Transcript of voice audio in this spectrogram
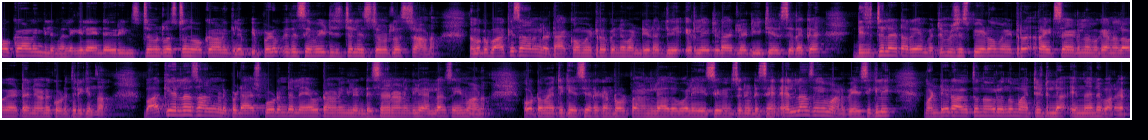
നോക്കുകയാണെങ്കിലും അല്ലെങ്കിൽ അതിന്റെ ഒരു ഇൻസ്ട്രുമെന്റ് ലിസ്റ്റ് നോക്കുകയാണെങ്കിലും ഇപ്പോഴും ഇത് സെമി ഡിജിറ്റൽ ഇൻസ്ട്രുമെന്റ് ലിസ്റ്റ് ആണ്. നമുക്ക് ബാക്കി സാധനങ്ങൾ ടാക്കോമീറ്റർ പിന്നെ വണ്ടിയുടെ റിലേറ്റഡ് ആയിട്ടുള്ള ഡീറ്റെയിൽസ് ഇതൊക്കെ ഡിജിറ്റലായിട്ട് അറിയാൻ പറ്റും. പക്ഷേ സ്പീഡോ സ്പീഡോമീറ്റർ റൈറ്റ് സൈഡിൽ നമുക്ക് അനലോഗ് ആയിട്ട് തന്നെയാണ് കൊടുത്തിരിക്കുന്നത്. ബാക്കി എല്ലാ സാധനങ്ങളും ഇപ്പോൾ ഡാഷ്ബോർഡിന്റെ ലേഔട്ട് ആണെങ്കിലും ഡിസൈൻ ആണെങ്കിലും എല്ലാം സെയിം ആണ്. ഓട്ടോമാറ്റിക് എ സിയുടെ കൺട്രോൾ പാനൽ അതുപോലെ എ സി വിൻസിന്റെ ഡിസൈൻ എല്ലാം സെയിം ആണ്. ബേസിക്കലി വണ്ടിയുടെ അകത്തുനിന്ന് അവരൊന്നും മാറ്റിയിട്ടില്ല എന്ന് തന്നെ പറയാം.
